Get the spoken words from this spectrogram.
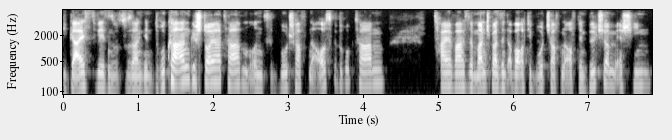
die Geistwesen sozusagen den Drucker angesteuert haben und Botschaften ausgedruckt haben. Teilweise, manchmal sind aber auch die Botschaften auf dem Bildschirm erschienen.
